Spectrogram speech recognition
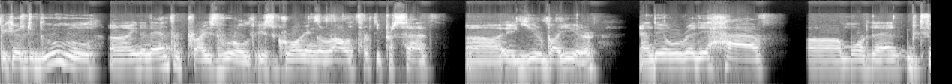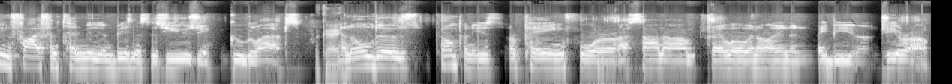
because the google uh, in an enterprise world is growing around 30% uh, year by year and they already have uh, more than between 5 and 10 million businesses using google apps Okay. and all those companies are paying for Asana, Trello, and and, and maybe uh, Jira,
